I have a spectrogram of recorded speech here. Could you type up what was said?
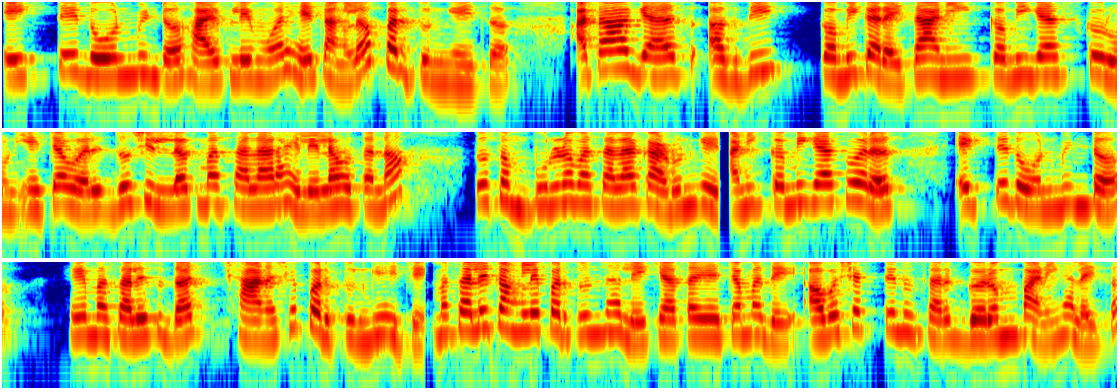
एक ते दोन मिनटं हाय फ्लेमवर हे चांगलं परतून घ्यायचं. आता गॅस अगदी कमी करायचा आणि कमी गॅस करून याच्यावर जो शिल्लक मसाला राहिलेला होता ना तो संपूर्ण मसाला काढून घे आणि कमी गॅसवरच एक ते दोन मिनटं हे मसालेसुद्धा छान असे परतून घ्यायचे. मसाले चांगले परतून झाले की आता याच्यामध्ये आवश्यकतेनुसार गरम पाणी घालायचं.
